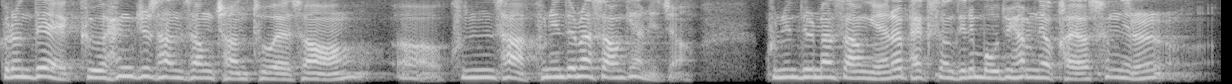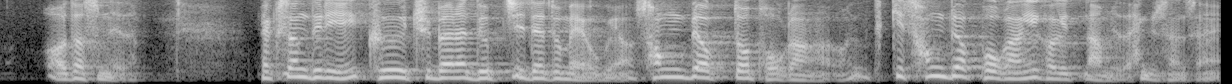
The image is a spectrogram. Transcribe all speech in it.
그런데 그 행주산성 전투에서 어, 군사 군인들만 싸운 게 아니죠. 군인들만 싸운 게 아니라 백성들이 모두 협력하여 승리를 얻었습니다. 백성들이 그 주변의 늪지대도 메우고요. 성벽도 보강하고 특히 성벽 보강이 거기 나옵니다. 행주산성에.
